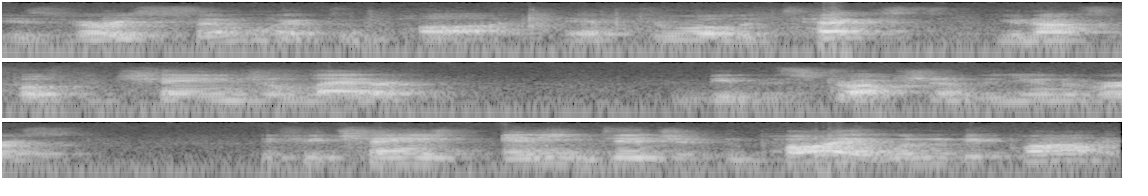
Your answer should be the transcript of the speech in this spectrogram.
is very similar to pi. After all, the text, you're not supposed to change a letter. It'd be the destruction of the universe. If you changed any digit in pi, it wouldn't be pi.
